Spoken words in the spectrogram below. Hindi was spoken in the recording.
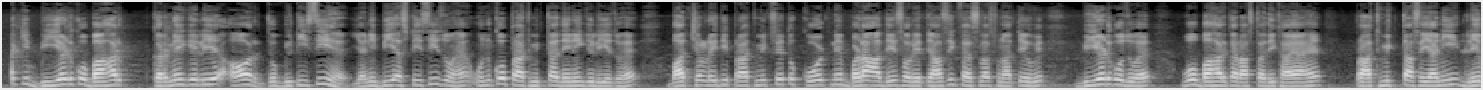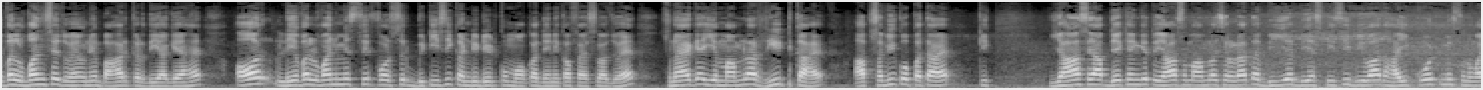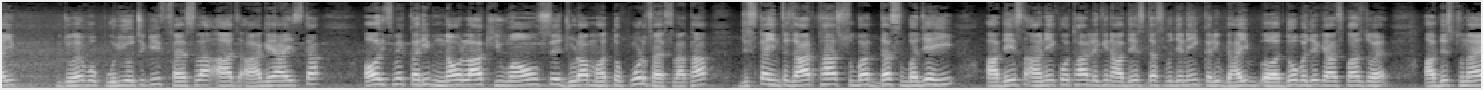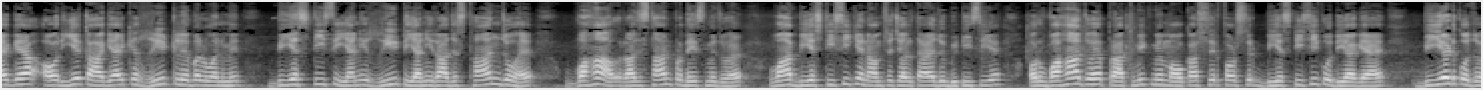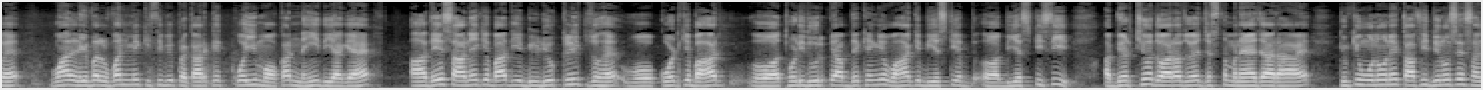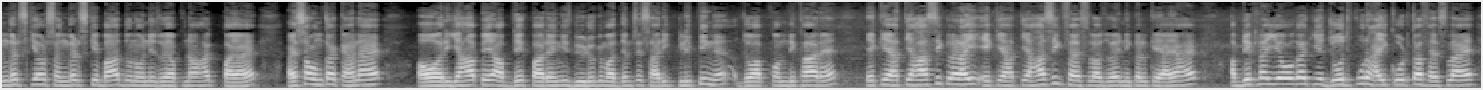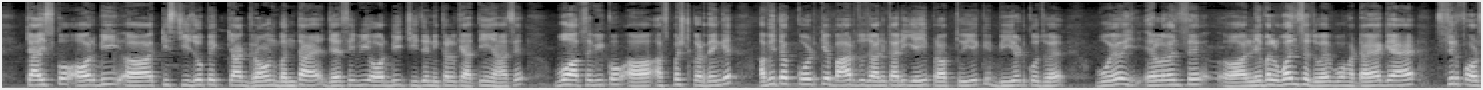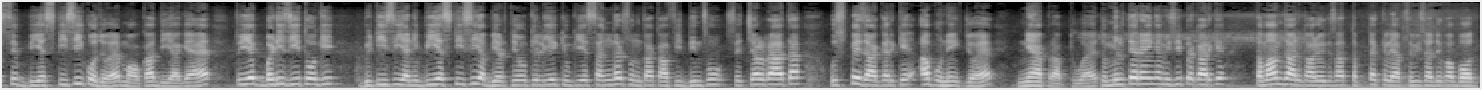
कि बीएड को बाहर करने के लिए और जो बीटीसी है, यानी बीएसटीसी जो है, उनको प्राथमिकता देने के लिए जो है बात चल रही थी प्राथमिक से तो कोर्ट ने बड़ा आदेश और ऐतिहासिक फैसला सुनाते हुए बीएड को जो है, वो बाहर का रास्ता दिखाया है। प्राथमिकता से, यानी लेवल वन से जो है उन्हें बाहर कर दिया गया है। और लेवल वन में सिर्फ़ और सिर्फ़ बीटीसी कैंडिडेट को मौका देने का फैसला जो है सुनाया गया। ये मामला रीट का है। आप सभी को पता है कि यहाँ से आप देखेंगे तो यहाँ से मामला चल रहा था। B A B S T C विवाद हाई कोर्ट में सुनवाई जो है वो पूरी हो चुकी। फैसला आज आ गया है इसका। और इसमें करीब नौ लाख युवाओं से जुड़ा महत्वपूर्ण फैसला था, जिसका इंतज़ार था सुबह दस बजे ही। आदेश आने को था, लेकिन आदेश दस बजे नहीं, करीब ढाई दो बजे के आसपास जो है, आदेश सुनाया गया और ये कहा गया है कि रीट लेवल वन में बीएसटीसी यानी रीट, यानी राजस्थान जो है, वहाँ, राजस्थान प्रदेश में जो है, वहाँ बीएसटीसी के नाम से चलता है, जो बीटीसी है, और वहाँ जो है प्राथमिक में मौका सिर्फ़ और सिर्फ़ बीएसटीसी को दिया गया है। बीएड को जो है, वहाँ लेवल वन में किसी भी प्रकार के कोई मौका नहीं दिया गया है। आदेश आने के बाद ये वीडियो क्लिप जो है, वो कोर्ट के बाहर थोड़ी दूर पे आप देखेंगे, वहाँ के बीएसटी बीएसटीसी अभ्यर्थियों द्वारा जो है जश्न मनाया जा रहा है, क्योंकि उन्होंने काफ़ी दिनों से संघर्ष किया और संघर्ष के बाद उन्होंने जो है अपना हक पाया है। ऐसा उनका कहना है। और यहाँ पे आप देख पा रहे हैं इस वीडियो के माध्यम से सारी क्लिपिंग है जो आपको हम दिखा रहे हैं। एक ऐतिहासिक लड़ाई एक ऐतिहासिक फैसला जो है निकल के आया है। अब देखना यह होगा कि ये जोधपुर हाई कोर्ट का फैसला है। क्या इसको और भी आ, किस चीज़ों पे क्या ग्राउंड बनता है जैसे भी और भी चीज़ें निकल के आती हैं यहाँ से वो आप सभी को स्पष्ट कर देंगे। अभी तक कोर्ट के बाहर जो जानकारी यही प्राप्त हुई है कि बीएड को जो है वो एलेवन से लेवल वन से जो है, वो हटाया गया है। सिर्फ़ और सिर्फ़ बीएसटीसी को जो है, मौका दिया गया है। तो ये एक बड़ी जीत होगी बीटीसी यानी बीएसटीसी अभ्यर्थियों के लिए, क्योंकि ये संघर्ष उनका काफ़ी दिनों से चल रहा था। उस पर जाकर के अब उन्हें जो है, न्याय प्राप्त हुआ है। तो मिलते रहेंगे हम इसी प्रकार के तमाम जानकारियों के साथ। तब तक के लिए आप सभी साथियों का बहुत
